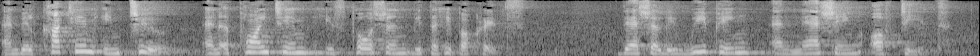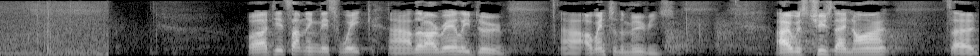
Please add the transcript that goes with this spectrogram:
and will cut him in two, and appoint him his portion with the hypocrites. There shall be weeping and gnashing of teeth. Well, I did something this week uh, that I rarely do. Uh, I went to the movies. It was Tuesday night, so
